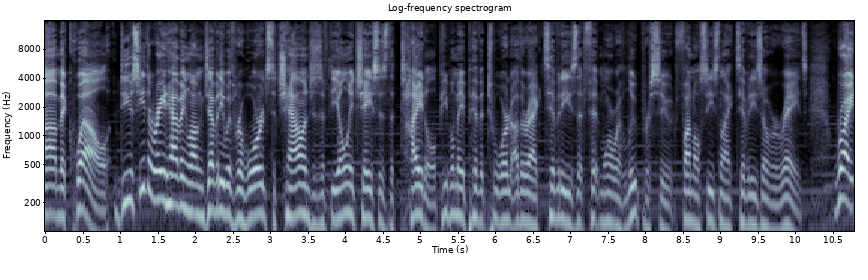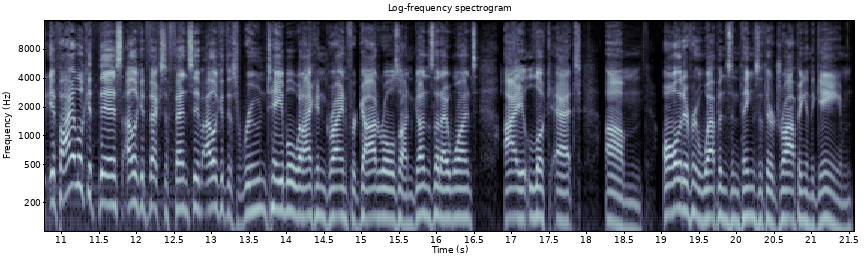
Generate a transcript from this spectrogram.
Uh, McQuell, do you see the raid having longevity with rewards to challenges if the only chase is the title? People may pivot toward other activities that fit more with loot pursuit, funnel seasonal activities over raids. Right, if I look at this, I look at Vex Offensive, I look at this rune table when I can grind for god rolls on guns that I want, I look at um, all the different weapons and things that they're dropping in the game.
